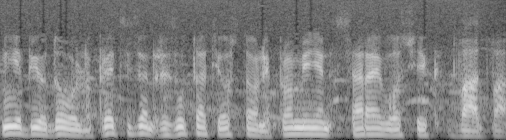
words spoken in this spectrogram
Nije bio dovoljno precizan, rezultat je ostao nepromijenjen, Sarajevo Osijek 2-2.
